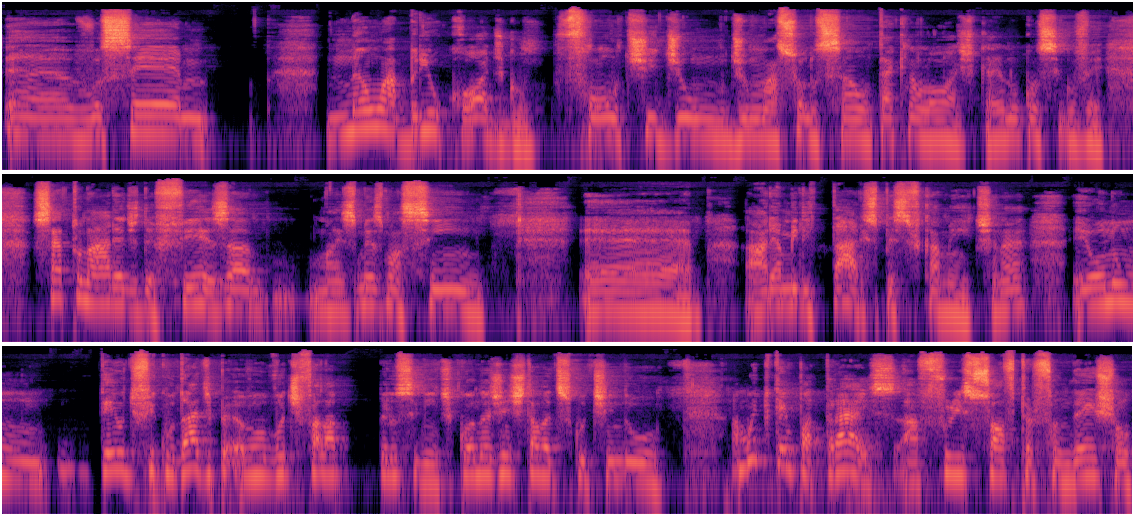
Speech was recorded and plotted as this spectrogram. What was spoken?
é, você não abrir o código fonte de, um, de uma solução tecnológica, eu não consigo ver. Certo na área de defesa, mas mesmo assim, é, a área militar especificamente, né? Eu não tenho dificuldade, eu vou te falar pelo seguinte, quando a gente estava discutindo há muito tempo atrás, a Free Software Foundation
